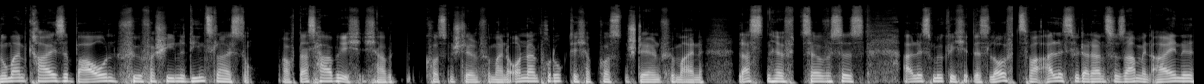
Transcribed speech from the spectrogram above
Nummernkreise bauen für verschiedene Dienstleistungen. Auch das habe ich. Ich habe Kostenstellen für meine Online-Produkte, ich habe Kostenstellen für meine Lastenheft-Services, alles Mögliche. Das läuft zwar alles wieder dann zusammen in eine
